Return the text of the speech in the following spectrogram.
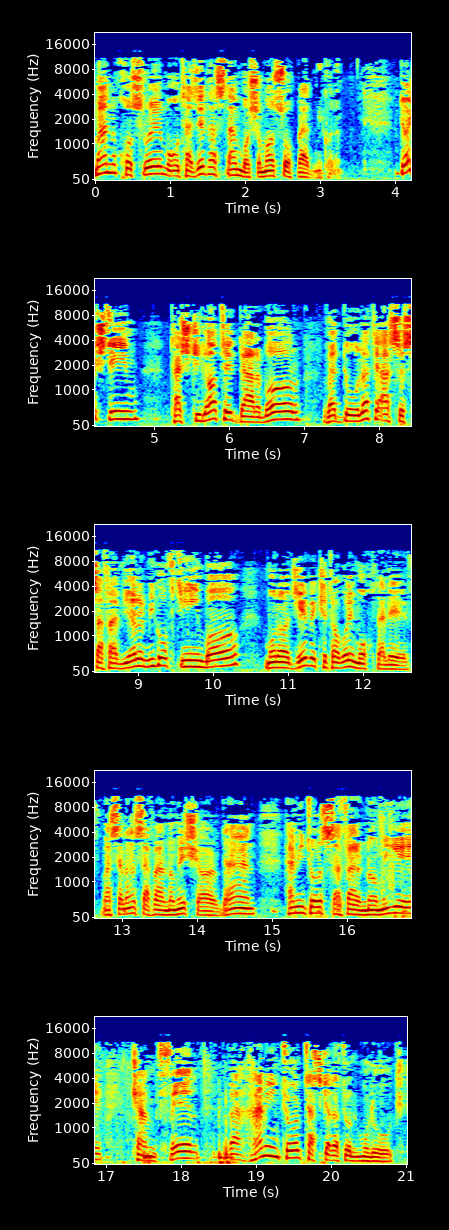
من خسرو معتزد هستم با شما صحبت می کنم داشتیم تشکیلات دربار و دولت اصر صفویه رو می‌گفتیم با مراجعه به کتاب های مختلف مثلا سفرنامه شاردن همینطور سفرنامه کمفر و همینطور تسکرت الملوک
